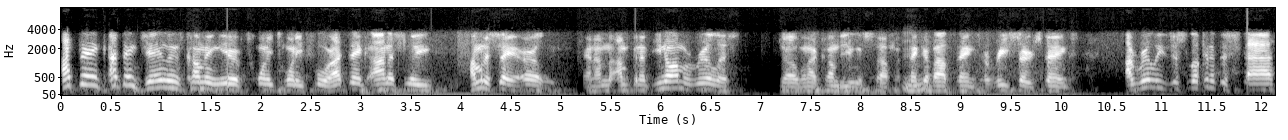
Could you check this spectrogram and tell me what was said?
I think I think Jalen's coming year of 2024. I think honestly, I'm going to say early, and I'm I'm going to. You know, I'm a realist, Joe. When I come to you with stuff and think about things or research things, I'm really just looking at the staff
